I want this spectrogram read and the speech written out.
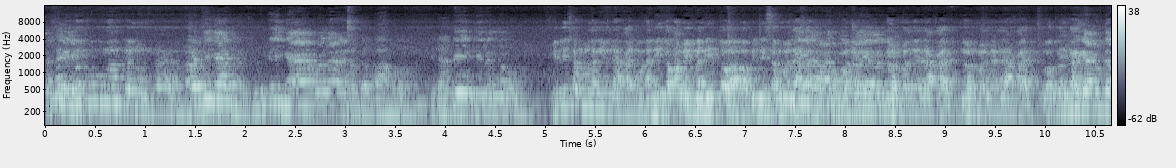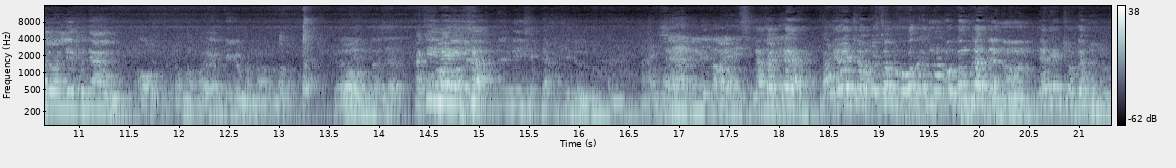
Kasi, Kasi, ba't mo gumaganon ka? kasi nga, hindi nga, wala. Wabot pa ako. Hindi na. Hindi, hindi lang mo. Bilisan mo lang yung lakad mo. Andito kami, malito ah. Bilisan mo lakad mo. Kayo. Normal na lakad, normal na lakad. Huwag kang gagawin. ko dalawang libo niyan. Oh, ito mo. Ayan, bigyan mo normal. Sir. Kasi Oo, naisip, naisip niya kasi doon. Kaya, hindi pa kayo nisip Lakad ka. Diretso. Huwag kang- gaganon. Diretso, ganun. no?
